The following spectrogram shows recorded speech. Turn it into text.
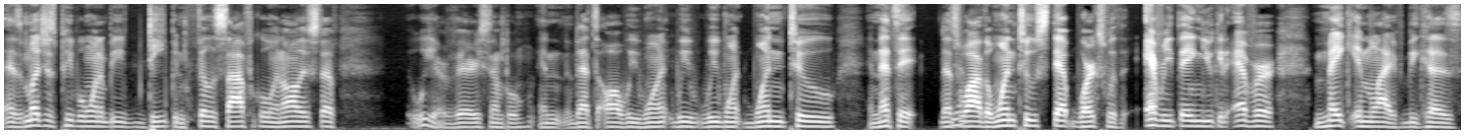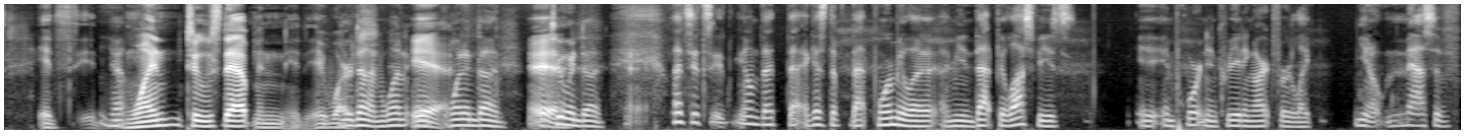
as much as people want to be deep and philosophical and all this stuff, we are very simple, and that's all we want. We we want one two, and that's it. That's why the one two step works with everything you could ever make in life because it's one two step and it, it works. You're done. One, Yeah. one and done. Yeah. Two and done. That's it's it, you know that, that I guess the, that formula. I mean that philosophy is important in creating art for like you know massive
